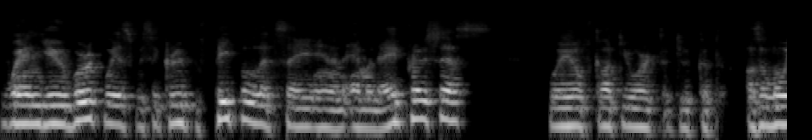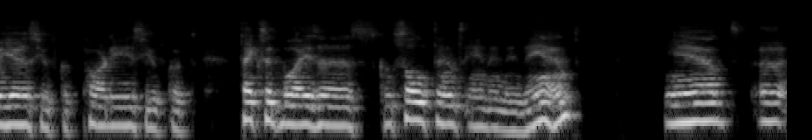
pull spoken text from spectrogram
When you work with with a group of people, let's say in an M&A process, where you've got your you've got other lawyers, you've got parties, you've got tax advisors, consultants, and, and in the end, and uh,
